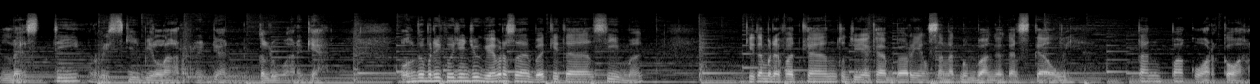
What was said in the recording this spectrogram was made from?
Lesti, Rizky Bilar, dan keluarga. Untuk berikutnya juga persahabat kita simak. Kita mendapatkan tentunya kabar yang sangat membanggakan sekali. Tanpa kuar-kuar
